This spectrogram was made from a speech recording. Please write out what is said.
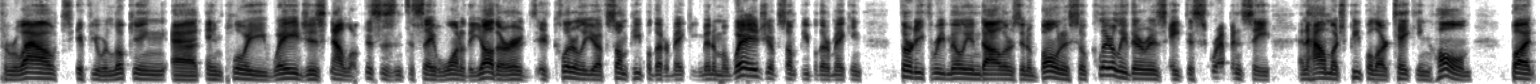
throughout, if you were looking at employee wages, now look, this isn't to say one or the other. It, it clearly you have some people that are making minimum wage, you have some people that are making $33 million in a bonus. So clearly there is a discrepancy in how much people are taking home. But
